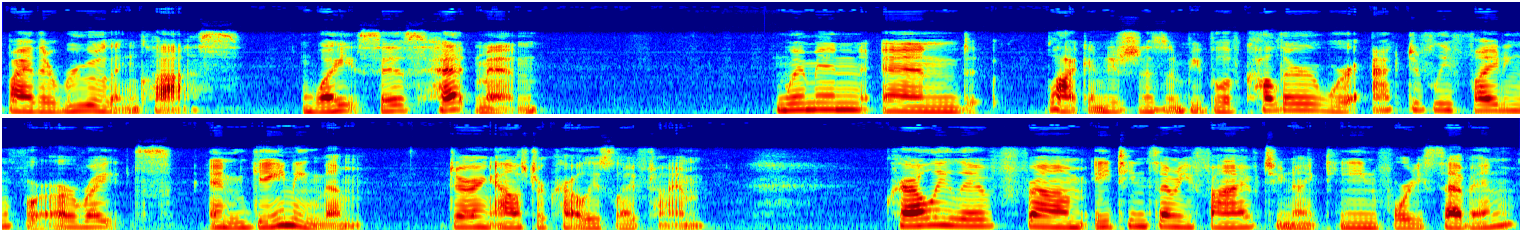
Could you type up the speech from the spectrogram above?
by the ruling class, white cis het men. Women and black, indigenous, and people of color were actively fighting for our rights and gaining them during Aleister Crowley's lifetime. Crowley lived from 1875 to 1947.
